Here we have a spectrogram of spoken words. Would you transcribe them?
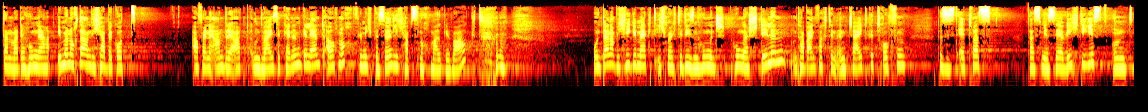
dann war der Hunger immer noch da und ich habe Gott auf eine andere Art und Weise kennengelernt, auch noch. Für mich persönlich habe es nochmal gewagt. Und dann habe ich wie gemerkt, ich möchte diesen Hunger stillen und habe einfach den Entscheid getroffen. Das ist etwas, das mir sehr wichtig ist und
